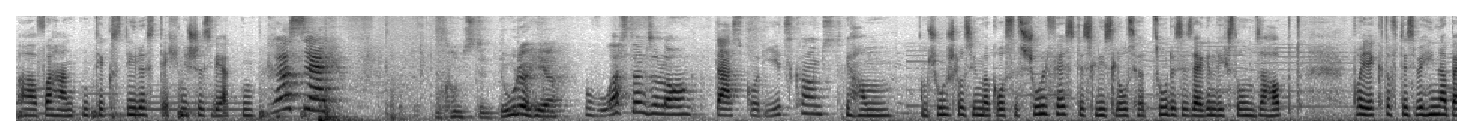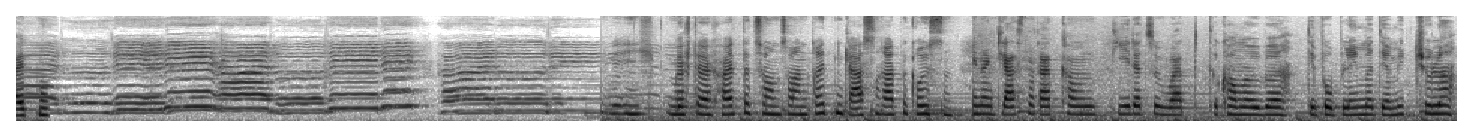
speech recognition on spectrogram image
äh, vorhanden, textiles, technisches Werken. Grüß dich! Wo kommst denn du daher? Wo warst du denn so lang, dass du gerade jetzt kommst? Wir haben am Schulschluss immer ein großes Schulfest, das Lies los herzu. Das ist eigentlich so unser Hauptprojekt, auf das wir hinarbeiten. Ich möchte euch heute zu unserem dritten Klassenrat begrüßen. In einem Klassenrat kommt jeder zu Wort. Da kann man über die Probleme der Mitschüler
